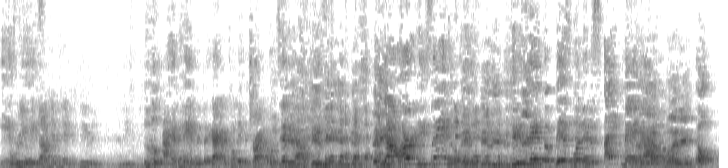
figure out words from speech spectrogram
yes, For real. yes. Y'all haven't had to feel it. At least. Look, I haven't had anything. I gotta come back and try. But I'm The telling y'all, Philly in the state. y'all heard he The said. best Philly in the He state. said the best one in the state, man, got y'all. money Oh,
